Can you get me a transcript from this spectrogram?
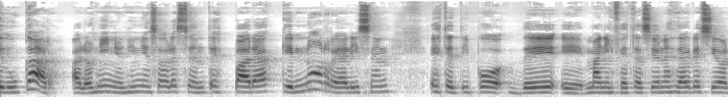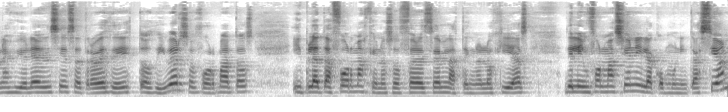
educar a los niños, niñas y adolescentes para que no realicen este tipo de eh, manifestaciones de agresiones, violencias a través de estos diversos formatos y plataformas que nos ofrecen las tecnologías de la información y la comunicación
